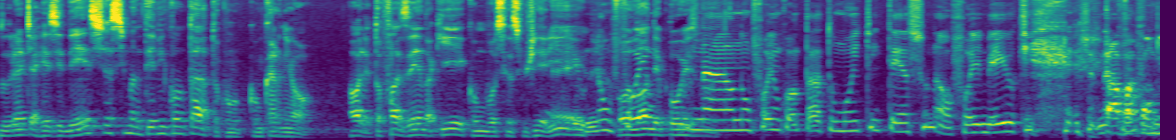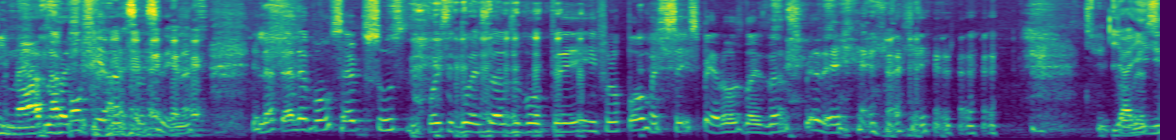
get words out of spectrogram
durante a residência, se manteve em contato com, com Carniol? olha, estou fazendo aqui como você sugeriu, é, não foi ou depois? Não, não foi um contato muito intenso, não. Foi meio que... Estava combinado. Na confiança, assim, né? Ele até levou um certo susto. Depois de dois anos eu voltei e falou, pô, mas você esperou os dois anos? Esperei. e, e aí,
